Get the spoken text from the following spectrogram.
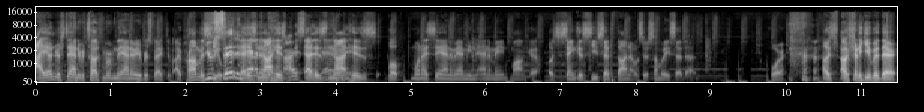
I understand if you're talking from the anime perspective. I promise You you, that is not his. That is not his. Well, when I say anime, I mean anime manga. I was just saying because you said Thanos or somebody said that. I was I was trying to keep it there.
